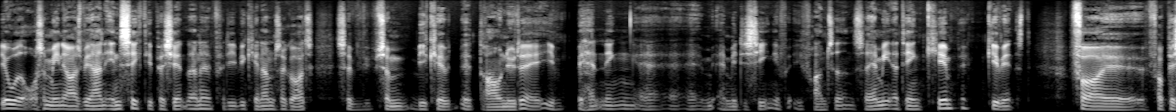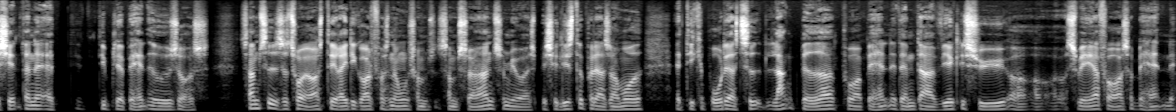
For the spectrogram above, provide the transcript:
Derudover så mener jeg også, at vi har en indsigt i patienterne, fordi vi kender dem så godt, så vi, som vi kan øh, drage nytte af i behandlingen af, af, af medicin i, i fremtiden. Så jeg mener, at det er en kæmpe gevinst for, øh, for patienterne, at de bliver behandlet hos os. Samtidig så tror jeg også, det er rigtig godt for sådan nogen som, som Søren, som jo er specialister på deres område, at de kan bruge deres tid langt bedre på at behandle dem, der er virkelig syge og, og, og svære for os at behandle.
